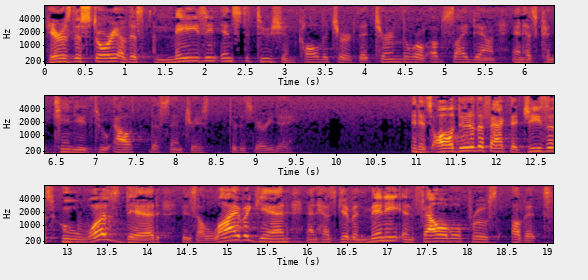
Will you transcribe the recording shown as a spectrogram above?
Here is the story of this amazing institution called the church that turned the world upside down and has continued throughout the centuries to this very day. And it's all due to the fact that Jesus, who was dead, is alive again and has given many infallible proofs of it.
